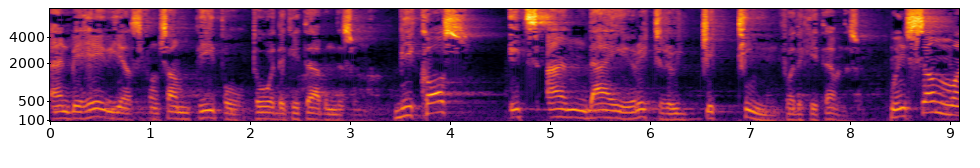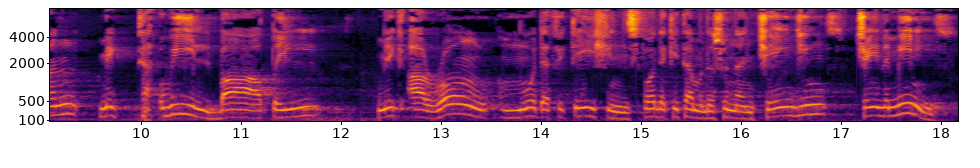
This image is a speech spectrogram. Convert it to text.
and behaviors from some people toward the kitab and the sunnah because it's indirect rejecting for the kitab and the sunnah when someone make ta'wil batil make our wrong modifications for the Kitab and the Sunnah and changing, change the meanings.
